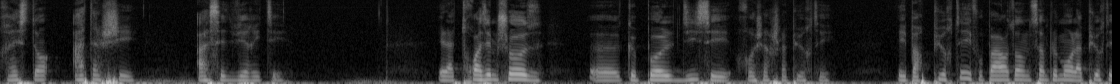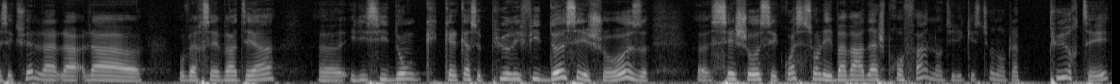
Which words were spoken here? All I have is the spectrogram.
restant attaché à cette vérité. Et la troisième chose euh, que Paul dit, c'est recherche la pureté. Et par pureté, il ne faut pas entendre simplement la pureté sexuelle. Là, là, euh, au verset 21, Euh, il ici donc quelqu'un se purifie de ces choses. Ces choses, c'est quoi? Ce sont les bavardages profanes dont il est question. Donc la pureté,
